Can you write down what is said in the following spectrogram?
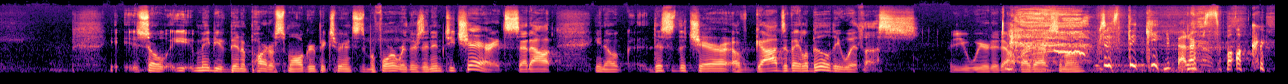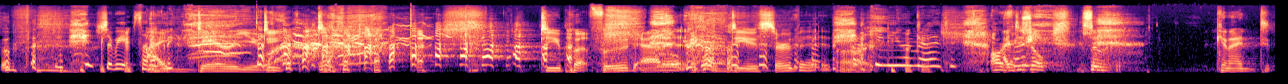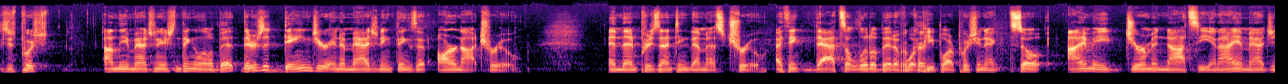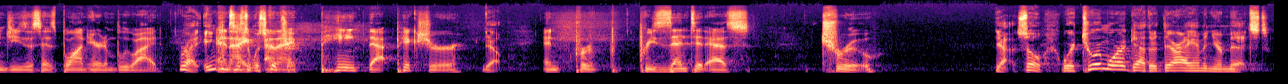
So maybe you've been a part of small group experiences before where there's an empty chair. It's set out, you know, this is the chair of God's availability with us. Are you weirded out by that, Simone? I'm just thinking about our small group. Should we set I dare you. Do you put food at it? Do you serve it? Can you imagine? All right, so, So, can I t- just push on the imagination thing a little bit? There's a danger in imagining things that are not true and then presenting them as true. I think that's a little bit of what people are pushing at. So, I'm a German Nazi and I imagine Jesus as blonde haired and blue eyed. Right, And inconsistent I- with and Scripture. I paint that picture yeah. and pre- present it as true. Yeah. So where two or more are gathered, there I am in your midst.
